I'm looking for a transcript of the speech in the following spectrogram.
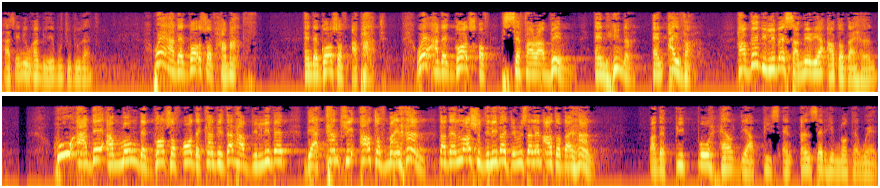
Has anyone been able to do that? Where are the gods of Hamath and the gods of Arpad? Where are the gods of Sepharvaim and Hena and Ivah? Have they delivered Samaria out of thy hand? Who are they among the gods of all the countries that have delivered their country out of mine hand? That the Lord should deliver Jerusalem out of thy hand. But the people held their peace and answered him not a word.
